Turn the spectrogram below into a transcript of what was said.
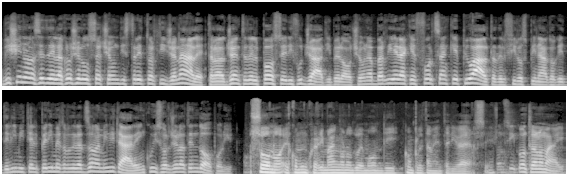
Vicino alla sede della Croce Rossa c'è un distretto artigianale. Tra la gente del posto e i rifugiati, però, c'è una barriera che è forse anche più alta del filo spinato che delimita il perimetro della zona militare in cui sorge la Tendopoli. Sono e comunque rimangono due mondi completamente diversi. Non si incontrano mai.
